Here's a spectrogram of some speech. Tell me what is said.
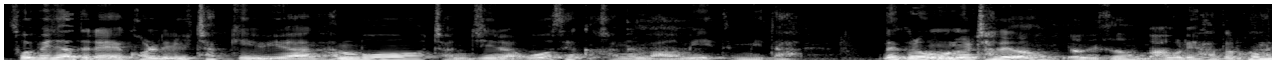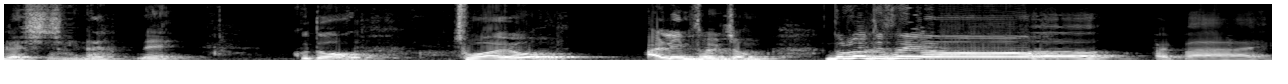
소비자들의 권리를 찾기 위한 한보 전진이라고 생각하는 마음이 듭니다. 네, 그럼 오늘 촬영 여기서 마무리하도록. 하겠습니다. 네. 구독, 좋아요, 알림 설정 눌러주세요. 어, 빠이빠이.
